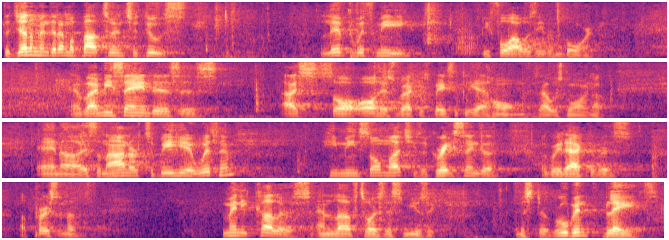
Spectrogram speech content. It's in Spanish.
The gentleman that I'm about to introduce lived with me before I was even born. And by me saying this is I saw all his records basically at home as I was growing up. And uh, it's an honor to be here with him. He means so much. He's a great singer, a great activist, a person of many colors and love towards this music. Mr. Ruben Blades.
